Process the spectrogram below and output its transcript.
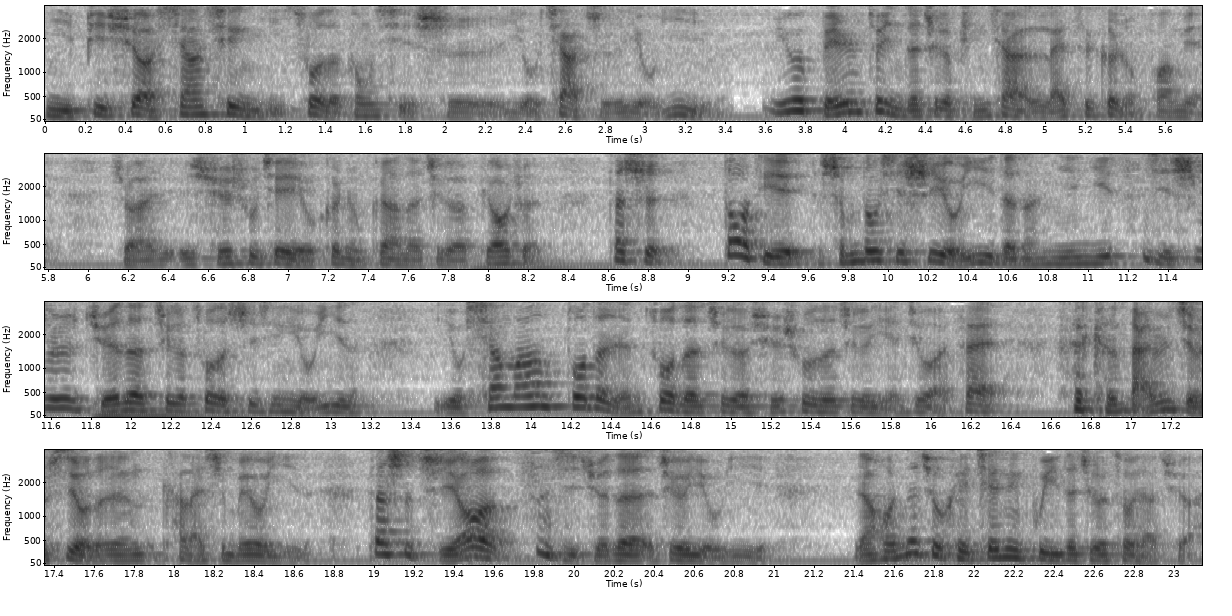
你必须要相信你做的东西是有价值的、有意义的，因为别人对你的这个评价来自各种方面，是吧？学术界有各种各样的这个标准，但是到底什么东西是有意义的呢？你你自己是不是觉得这个做的事情有意义呢？有相当多的人做的这个学术的这个研究啊，在 可能百分之九十九的人看来是没有意义的，但是只要自己觉得这个有意义，然后那就可以坚定不移的这个做下去啊。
